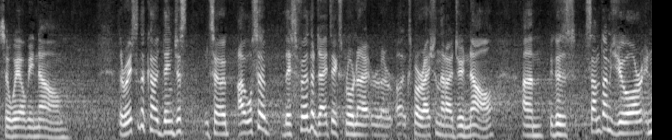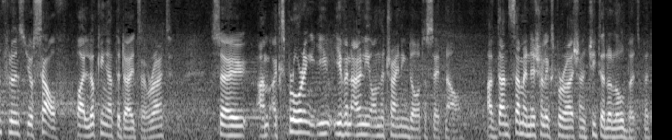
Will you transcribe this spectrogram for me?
So where are we now? The rest of the code then just so I also there's further data exploration that I do now um, because sometimes you are influenced yourself by looking at the data, right? So I'm exploring e- even only on the training data set now. I've done some initial exploration, I cheated a little bit, but,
